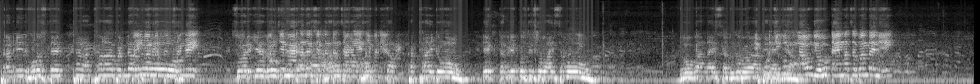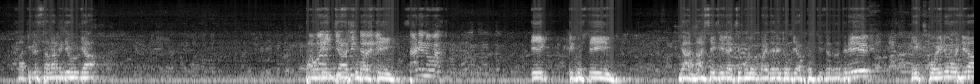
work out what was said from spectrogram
प्रणित भोसले खडा पंढरपूर. स्वर्गीय लोक. पठ्ठा एक तगडी कुस्ती सुरू आहे समोर. दोघांनाही सद्गुरू पुढची. लावून घेऊ टायमाचं बंधन आहे हा तिकडे सलामी देऊन घ्या. पाहुण्यांच्या शुभ. साडेनऊ वाजले. एक कुस्ती या नाशिक जिल्ह्याचे मुलुक मैदानी तो या कुस्तीचं जत्रेल एक कोहिनूर हिरा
